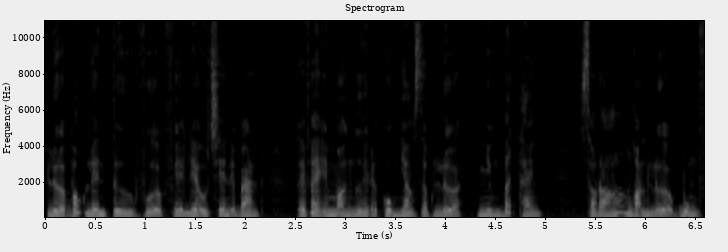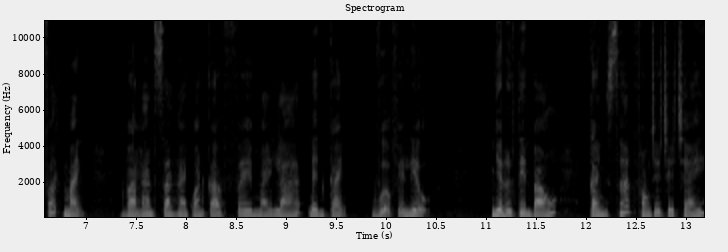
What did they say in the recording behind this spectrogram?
lửa bốc lên từ vừa phế liệu trên địa bàn. Thế vậy mọi người đã cùng nhau dập lửa nhưng bất thành. Sau đó ngọn lửa bùng phát mạnh và lan sang hai quán cà phê mái lá bên cạnh vựa phế liệu – Nhận được tin báo, cảnh sát phòng cháy chữa cháy,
